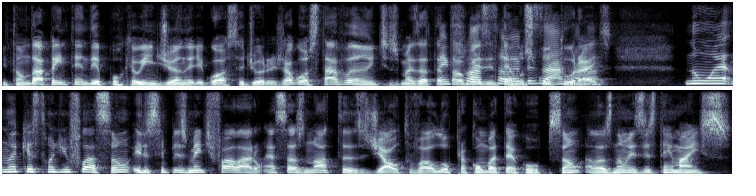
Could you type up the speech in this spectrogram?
Então dá pra entender porque o indiano ele gosta de ouro. Ele já gostava antes, mas até talvez em é termos bizarra, culturais. Não é, não é questão de inflação, eles simplesmente falaram: essas notas de alto valor para combater a corrupção, elas não existem mais.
